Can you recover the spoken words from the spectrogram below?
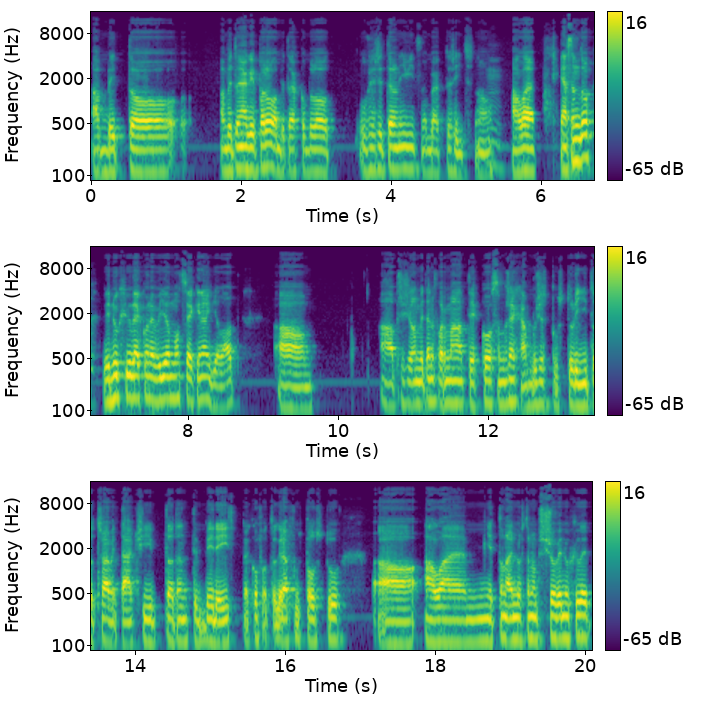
aby to, aby to nějak vypadalo, aby to jako bylo uvěřitelný víc, nebo jak to říct, no. Hmm. Ale já jsem to v jednu chvíli jako neviděl moc, jak jinak dělat a, a přišel mi ten formát, jako samozřejmě chápu, že spoustu lidí to třeba vytáčí, to ten typ videí, jako fotografů spoustu, a, ale mě to na jednu stranu přišlo v jednu chvíli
